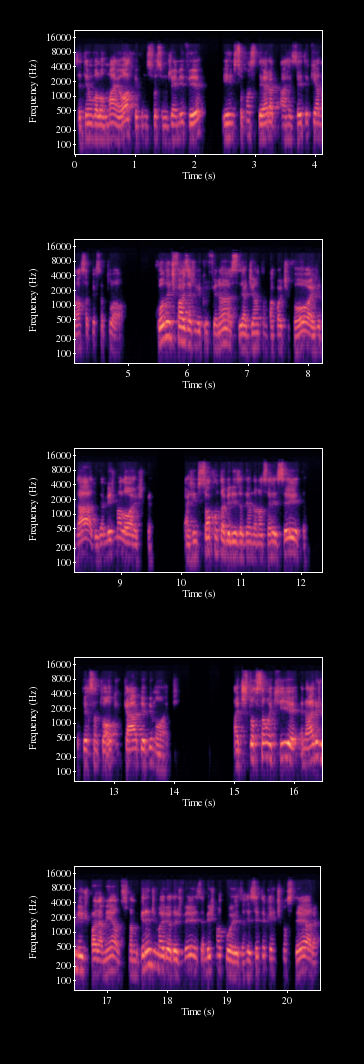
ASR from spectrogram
Você tem um valor maior, que é como se fosse um GMV, e a gente só considera a receita que é a nossa percentual. Quando a gente faz as microfinanças e adianta um pacote de voz, de dados, é a mesma lógica a gente só contabiliza dentro da nossa receita o percentual que cabe a BIMOB. A distorção aqui é na área de meio de pagamentos, na grande maioria das vezes, é a mesma coisa. A receita que a gente considera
